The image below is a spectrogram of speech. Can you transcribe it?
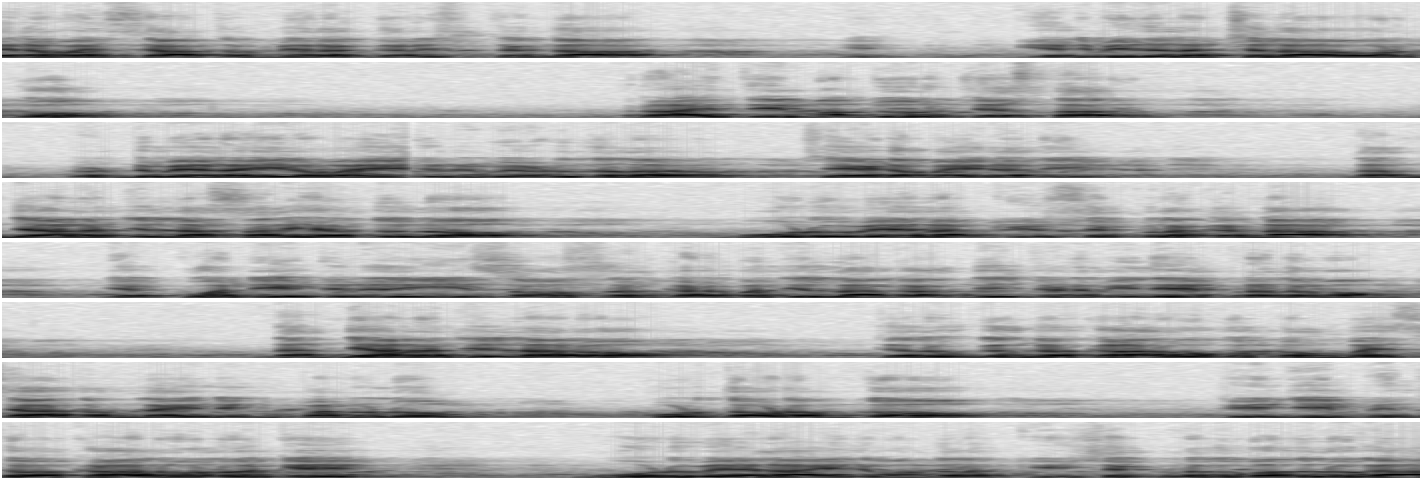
ఎనభై శాతం మేర గరిష్టంగా ఎనిమిది లక్షల వరకు రాయితీ మంజూరు చేస్తారు. రెండు వేల ఇరవై ఐదుని విడుదల చేయడమైనది. నంద్యాల జిల్లా సరిహద్దులో మూడు వేల క్యూసెక్కుల కన్నా ఎక్కువ నీటిని ఈ సంవత్సరం కడప జిల్లాకు అందించడం ఇదే ప్రథమం. నంద్యాల జిల్లాలో తెలుగుగంగ కాలువకు తొంభై శాతం లైనింగ్ పనులు పూర్తవడంతో టీజీపీతో కాలువలోకి మూడు వేల ఐదు వందల క్యూసెక్కులకు బదులుగా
